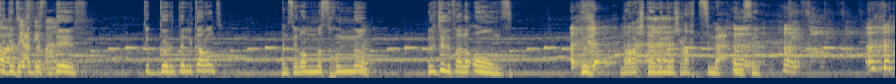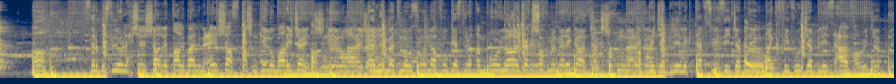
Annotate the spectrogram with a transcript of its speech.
سيدي بالعباس داس تقر انت اللي كارونت همسي لما سخنا الجلفة لا أونز. ما راحش تامن واش راح تسمع همسي. آه. سربس له الحشيشة اللي طالبة المعيشة. 16 كيلو ماريجين 16 كيلو ماريجين كلمات موزونة فوق سر قنبوله جاك الشوك من الامريكان جاك الشوك من الامريكان ربي جاب لي الكتاب سويزي جاب لي المايك فيفو جاب لي زعاف. هاوي جاب لي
